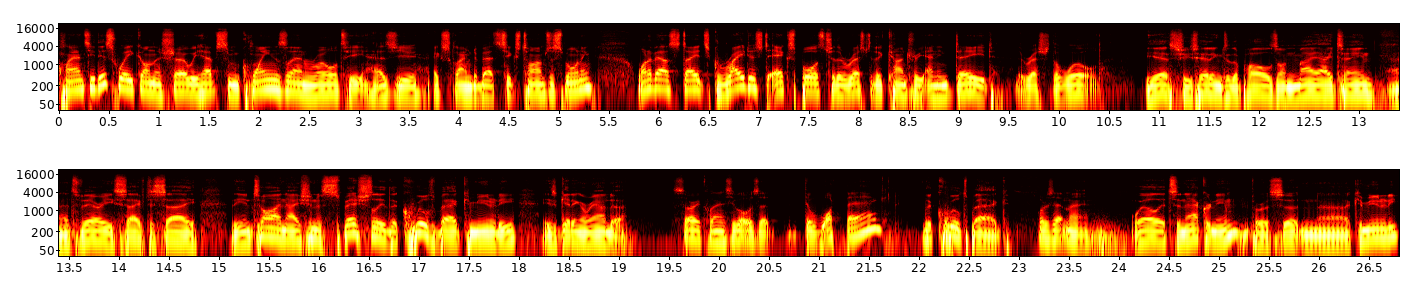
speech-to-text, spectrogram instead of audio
Clancy, this week on the show we have some Queensland royalty, as you exclaimed about six times this morning. One of our state's greatest exports to the rest of the country and indeed the rest of the world. Yes, she's heading to the polls on May 18, and it's very safe to say the entire nation, especially the quilt bag community, is getting around her. Sorry, Clancy, what was it? The what bag? The quilt bag. What does that mean? Well, it's an acronym for a certain uh, community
